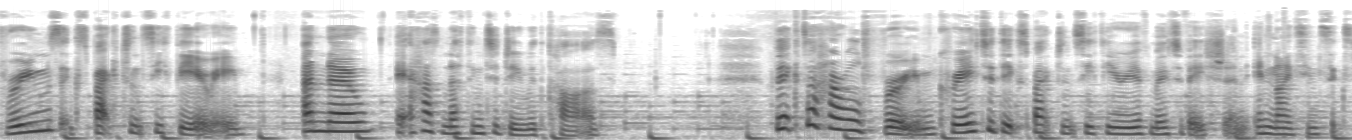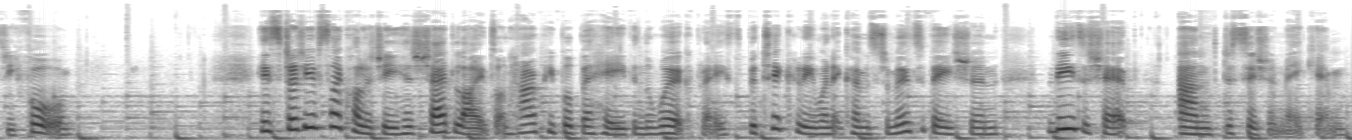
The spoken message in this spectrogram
Vroom's expectancy theory. And no, it has nothing to do with cars. Victor Harold Vroom created the expectancy theory of motivation in 1964. His study of psychology has shed light on how people behave in the workplace, particularly when it comes to motivation, leadership, and decision making.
